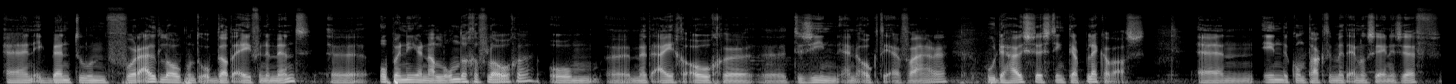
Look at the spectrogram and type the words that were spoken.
En ik ben toen vooruitlopend op dat evenement uh, op en neer naar Londen gevlogen. Om uh, met eigen ogen uh, te zien en ook te ervaren hoe de huisvesting ter plekke was. En in de contacten met NOC-NSF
